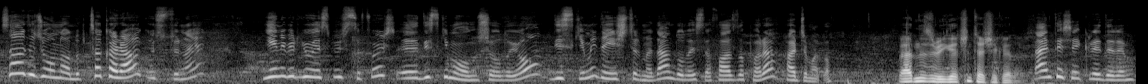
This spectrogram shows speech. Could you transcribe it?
Sadece onu alıp takarak üstüne yeni bir USB 3.0 e, diskim olmuş oluyor. Diskimi değiştirmeden dolayısıyla fazla para harcamadan. Verdiğiniz bilgi için teşekkür ederim. Ben teşekkür ederim.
